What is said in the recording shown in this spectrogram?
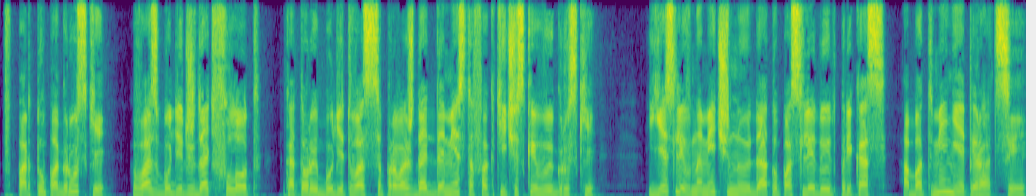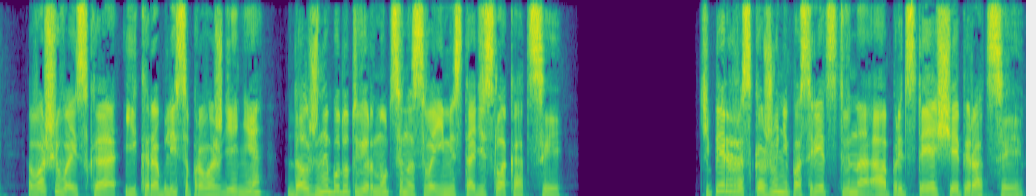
В порту погрузки вас будет ждать флот, который будет вас сопровождать до места фактической выгрузки – если в намеченную дату последует приказ об отмене операции, ваши войска и корабли сопровождения должны будут вернуться на свои места дислокации. Теперь расскажу непосредственно о предстоящей операции.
